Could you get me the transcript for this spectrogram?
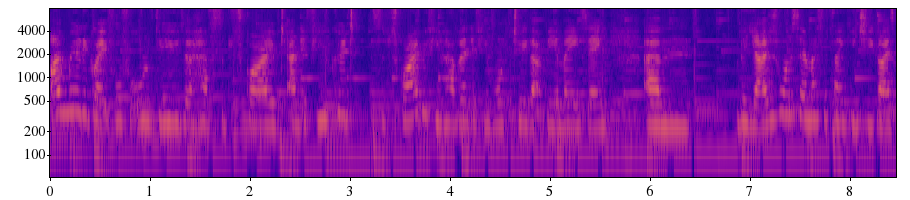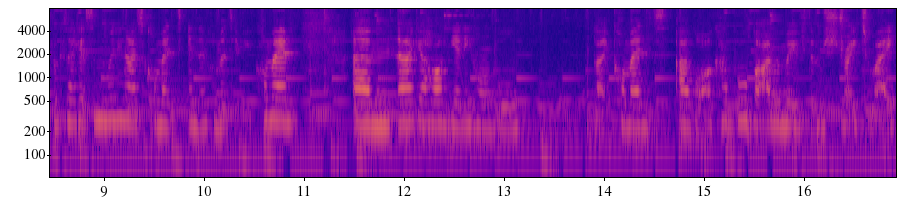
I'm really grateful for all of you that have subscribed and if you could subscribe if you haven't if you want to that'd be amazing um, but yeah, I just want to say a massive thank you to you guys because I get some really nice comments in the comments if you comment. Um, and I get hardly any horrible like comments. I got a couple, but I removed them straight away.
